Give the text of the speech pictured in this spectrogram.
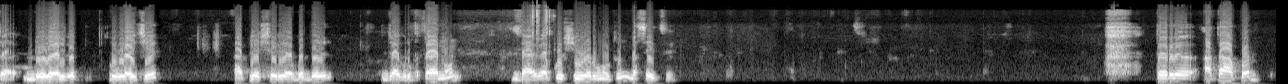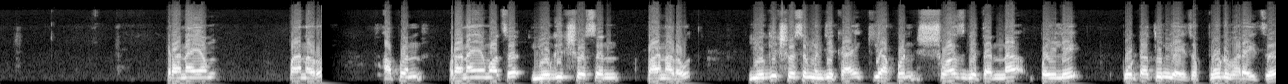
आता डोळे अलगत उघडायचे आपल्या शरीराबद्दल जागरूकता आणून डाव्या कुशीवरून उठून बसायचे तर आता आपण प्राणायाम पाहणार आहोत. आपण प्राणायामाचं योगिक श्वसन पाहणार आहोत. योगिक श्वसन म्हणजे काय? की आपण श्वास घेताना पहिले पोटातून घ्यायचं पोट भरायचं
